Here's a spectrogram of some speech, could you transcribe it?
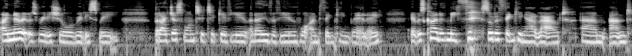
I know it was really short, really sweet, but I just wanted to give you an overview of what I'm thinking, really. It was kind of me th- sort of thinking out loud um, and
